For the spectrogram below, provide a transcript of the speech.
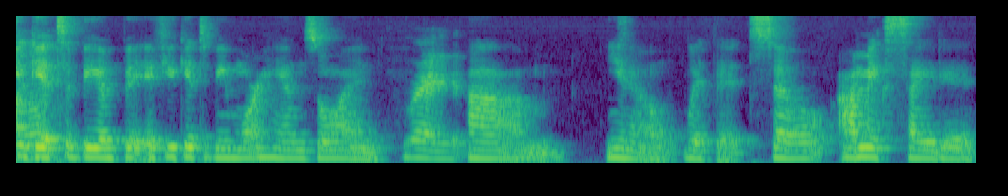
you get to be a bit if you get to be more hands-on Right. um, you know, with it. So I'm excited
